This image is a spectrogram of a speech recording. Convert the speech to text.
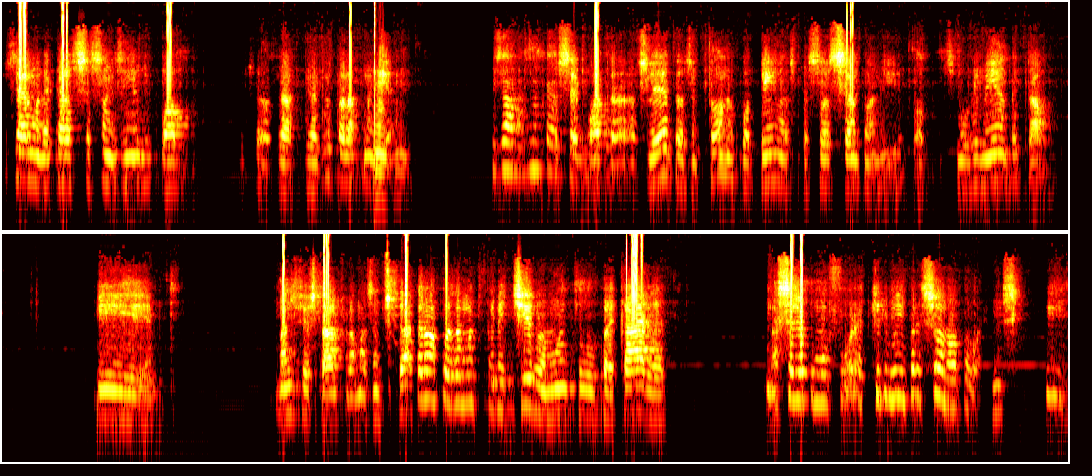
fizeram uma daquelas sessõezinhas de copo Já, já, já viu falar como é é? Já, mas nunca. Você bota as letras em torno, um pouquinho, as pessoas sentam ali, se movimentam e tal. E manifestaram flamação de prata era uma coisa muito primitiva, muito precária. Mas seja como for, aquilo me impressionou. Pô, mas que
